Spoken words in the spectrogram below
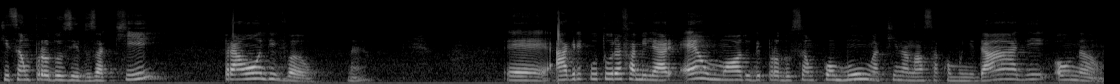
Que são produzidos aqui, para onde vão, né? É, a agricultura familiar é um modo de produção comum aqui na nossa comunidade ou não?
